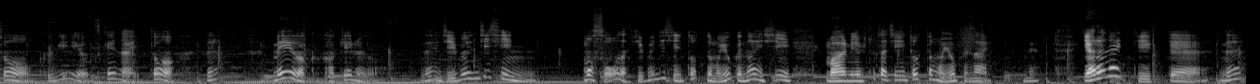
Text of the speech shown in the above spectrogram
と区切りをつけないとね迷惑かけるの、ね、自分自身もそうだ。自分自身にとっても良くないし周りの人たちにとっても良くない、ね、やらないって言ってね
